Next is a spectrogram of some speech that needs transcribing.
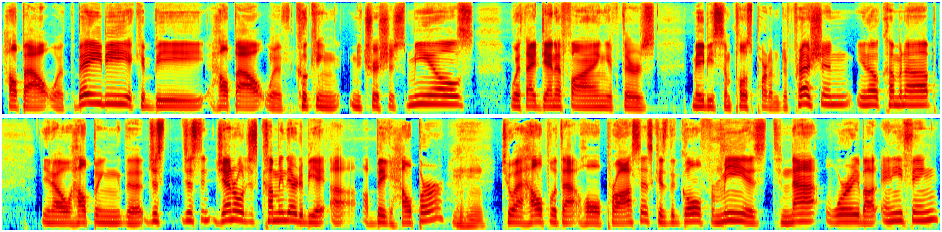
help out with the baby, it could be help out with cooking nutritious meals, with identifying if there's maybe some postpartum depression, you know, coming up. You know, helping the just just in general, just coming there to be a, a big helper mm-hmm. to a help with that whole process. Because the goal for me is to not worry about anything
